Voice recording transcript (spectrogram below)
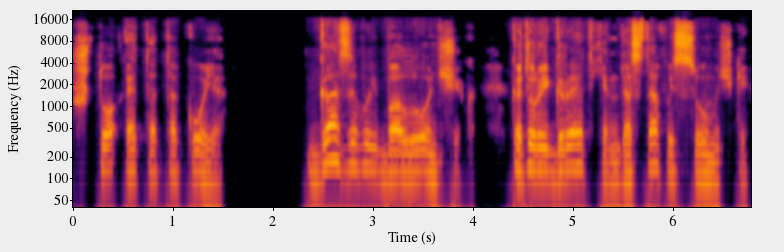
что это такое. Газовый баллончик, который Гретхен, достав из сумочки,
